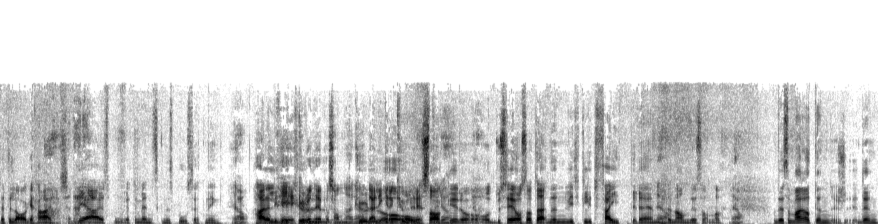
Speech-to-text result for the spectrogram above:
dette laget her, Ja, det er spor etter menneskenes bosetning. Ja, Her ligger det kull, her, kull ligger det og ja. og, og du ser også at det, den virker litt feitere enn den andre sanda. Og det som er at den, den,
